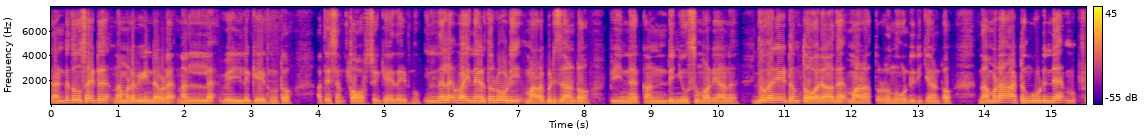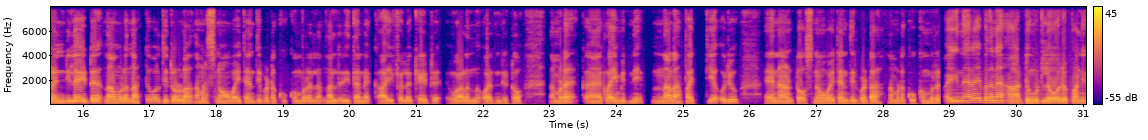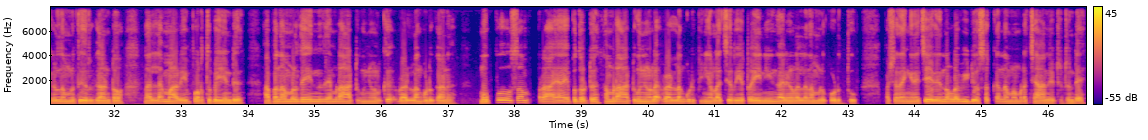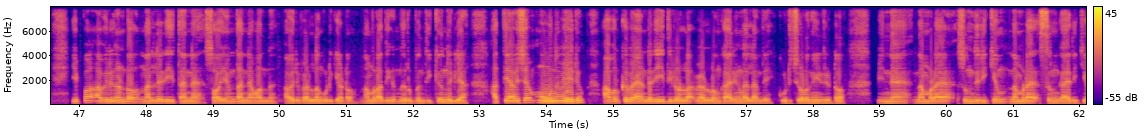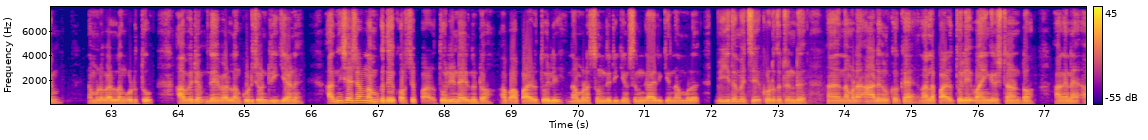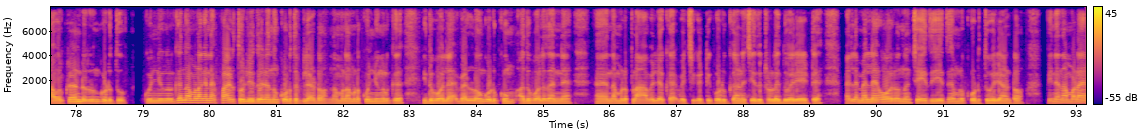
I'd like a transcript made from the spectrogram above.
രണ്ട് ദിവസമായിട്ട് നമ്മുടെ വീടിന്റെ അവിടെ നല്ല വെയിലൊക്കെ ആയിരുന്നു കേട്ടോ അത്യാവശ്യം തോർച്ചയൊക്കെ ആയതായിരുന്നു. ഇന്നലെ വൈകുന്നേരത്തോടു കൂടി മഴ പിടിച്ചതാണ് പിന്നെ കണ്ടിന്യൂസ് മഴയാണ്. ഇതുവരെയായിട്ടും തോരാതെ മഴ തുടർന്നുകൊണ്ടിരിക്കുകയാണ് കേട്ടോ നമ്മുടെ ആട്ടുംകൂടിന്റെ ഫ്രണ്ടിലായിട്ട് നമ്മൾ നട്ടു വളർത്തിയിട്ടുള്ള നമ്മുടെ സ്നോ വൈറ്റ് അനത്തിപ്പെട്ട കുക്കുമ്പറെല്ലാം നല്ല രീതിയിൽ തന്നെ കായ്ഫലൊക്കെ ആയിട്ട് വളർന്ന് വരുന്നുണ്ട് കേട്ടോ നമ്മുടെ ക്ലൈമറ്റിന് നടാൻ പറ്റിയ ഒരു ഏനാണ് കേട്ടോ സ്നോ വൈറ്റ് അനത്തിപ്പെട്ട നമ്മുടെ കുക്കുംബർ വൈകുന്നേരം ആയപ്പോൾ തന്നെ ആട്ടുംകൂട്ടിലെ ഓരോ പണികൾ നമ്മൾ തീർക്കുകയാണ് കേട്ടോ നല്ല മഴയും പുറത്ത് പെയ്യുന്നുണ്ട്. അപ്പം നമ്മൾ ചെയ്യുന്നത് നമ്മുടെ ആട്ടുകുഞ്ഞുങ്ങൾക്ക് വെള്ളം കൊടുക്കുകയാണ് മുപ്പത് ദിവസം പ്രായമായപ്പോൾ തൊട്ട് നമ്മുടെ ആട്ടുകുഞ്ഞുങ്ങളെ വെള്ളം കുടിപ്പിക്കാനുള്ള ചെറിയ ട്രെയിനിങ്ങും കാര്യങ്ങളെല്ലാം നമ്മൾ കൊടുത്തു. പക്ഷെ അതെങ്ങനെ ചെയ്തതെന്നുള്ള വീഡിയോസൊക്കെ നമ്മൾ നമ്മുടെ ചാനൽ ഇട്ടിട്ടുണ്ട്. ഇപ്പോൾ അവർ കണ്ടോ നല്ല രീതിയിൽ തന്നെ സ്വയം തന്നെ വന്ന് അവർ വെള്ളം കുടിക്കാട്ടോ കേട്ടോ. നമ്മൾ അധികം നിർബന്ധിക്കൊന്നുമില്ല. അത്യാവശ്യം മൂന്ന് പേരും അവർക്ക് വേണ്ട രീതിയിലുള്ള വെള്ളവും കാര്യങ്ങളെല്ലാം ദേ കുടിച്ചു തുടങ്ങിയിട്ട് കേട്ടോ. പിന്നെ നമ്മുടെ സുന്ദരിക്കും നമ്മുടെ ശൃംഗാരിക്കും നമ്മൾ വെള്ളം കൊടുത്തു. അവരും ഇതേ വെള്ളം കുടിച്ചുകൊണ്ടിരിക്കുകയാണ് അതിനുശേഷം നമുക്ക് ഇത് കുറച്ച് പഴത്തൊലി ഉണ്ടായിരുന്നു കേട്ടോ അപ്പോൾ ആ പഴത്തൊലി നമ്മുടെ സുന്ദരിക്കും ശൃംഗാരിക്കും നമ്മൾ വീതം വെച്ച് കൊടുത്തിട്ടുണ്ട്. നമ്മുടെ ആടുകൾക്കൊക്കെ നല്ല പഴത്തൊലി ഭയങ്കര ഇഷ്ടമാണ് കേട്ടോ അങ്ങനെ അവർക്ക് രണ്ടുപേർക്കും കൊടുത്തു. കുഞ്ഞുങ്ങൾക്ക് നമ്മളങ്ങനെ പഴത്തൊല്ലി ഇതുവരെ ഒന്നും കൊടുത്തിട്ടില്ല കേട്ടോ. നമ്മൾ നമ്മുടെ കുഞ്ഞുങ്ങൾക്ക് ഇതുപോലെ വെള്ളവും കൊടുക്കും. അതുപോലെ തന്നെ നമ്മൾ പ്ലാവിലൊക്കെ വെച്ച് കെട്ടി കൊടുക്കുകയാണ് ചെയ്തിട്ടുള്ളത് ഇതുവരെയായിട്ട്. മെല്ലെ മെല്ലെ ഓരോന്നും ചെയ്ത് ചെയ്ത് നമ്മൾ കൊടുത്തു വരികയാണ് കേട്ടോ. പിന്നെ നമ്മുടെ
